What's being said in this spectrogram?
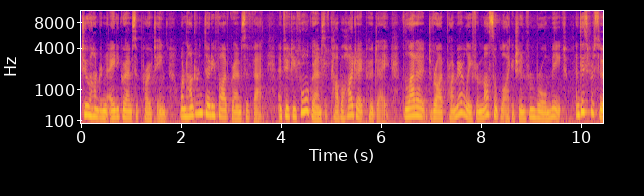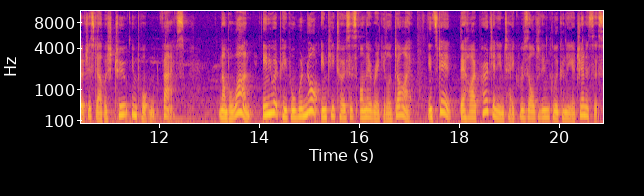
280 grams of protein, 135 grams of fat, and 54 grams of carbohydrate per day, the latter derived primarily from muscle glycogen from raw meat. And this research established two important facts. Number one, Inuit people were not in ketosis on their regular diet. Instead, their high protein intake resulted in gluconeogenesis,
